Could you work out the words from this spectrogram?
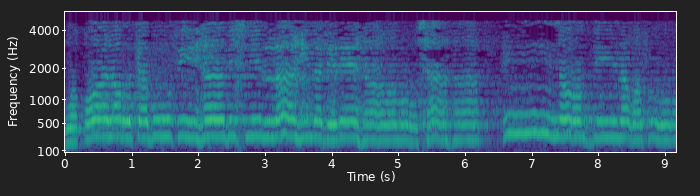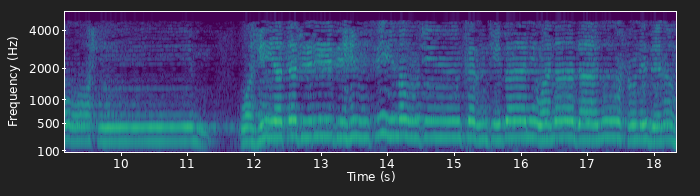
وقال اركبوا فيها بسم الله مجريها ومرساها. إن ربي لغفور رحيم. وهي تجري بهم في موج كالجبال ونادى نوح ابنه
